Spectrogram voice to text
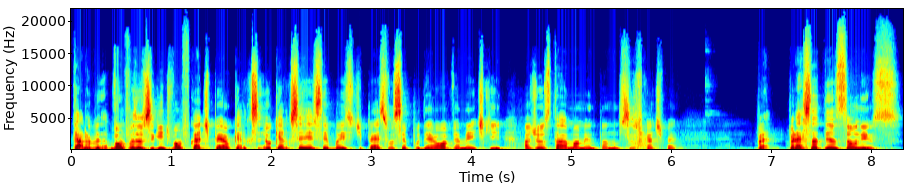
Cara, vamos fazer o seguinte, vamos ficar de pé. Eu quero que, eu quero que você receba isso de pé, se você puder. Obviamente que a Josi está amamentando, não precisa ficar de pé. Presta atenção nisso.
